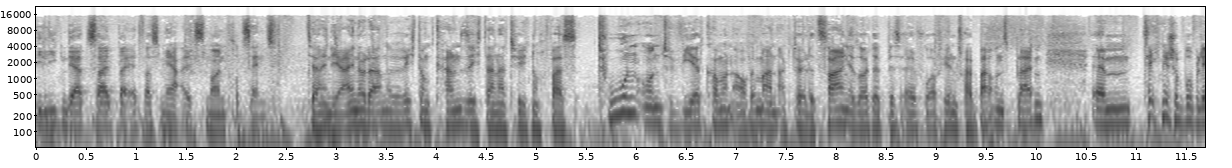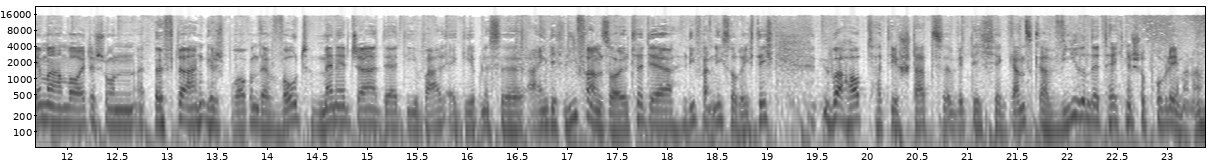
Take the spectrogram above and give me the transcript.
Die liegen derzeit bei etwas mehr als 9 Prozent. Prozent. Ja, in die eine oder andere Richtung kann sich da natürlich noch was tun und wir kommen auch immer an aktuelle Zahlen. Ihr solltet bis 11 Uhr auf jeden Fall bei uns bleiben. Ähm, technische Probleme haben wir heute schon öfter angesprochen. Der Vote Manager, der die Wahlergebnisse eigentlich liefern sollte, der liefert nicht so richtig. Überhaupt hat die Stadt wirklich ganz gravierende technische Probleme. Ne?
